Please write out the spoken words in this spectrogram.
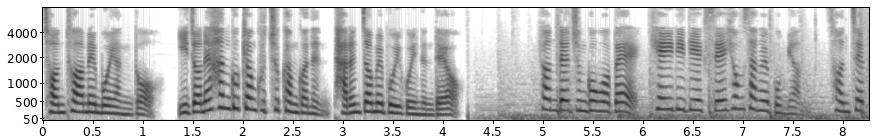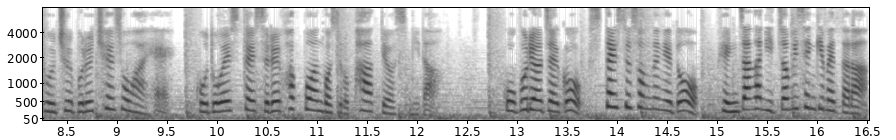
전투함의 모양도 이전의 한국형 구축함과는 다른 점을 보이고 있는데요. 현대중공업의 KDDX의 형상을 보면 선체 돌출부를 최소화해 고도의 스텔스를 확보한 것으로 파악되었습니다. 고구려 제국 스텔스 성능에도 굉장한 이점이 생김에 따라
